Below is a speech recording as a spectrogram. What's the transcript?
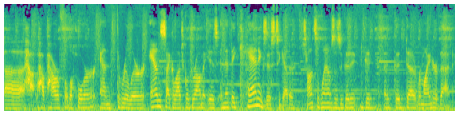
uh, how, how powerful the horror and thriller and psychological drama is, and that they can exist together. Silence of Lambs is a good, good, a good uh, reminder of that.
